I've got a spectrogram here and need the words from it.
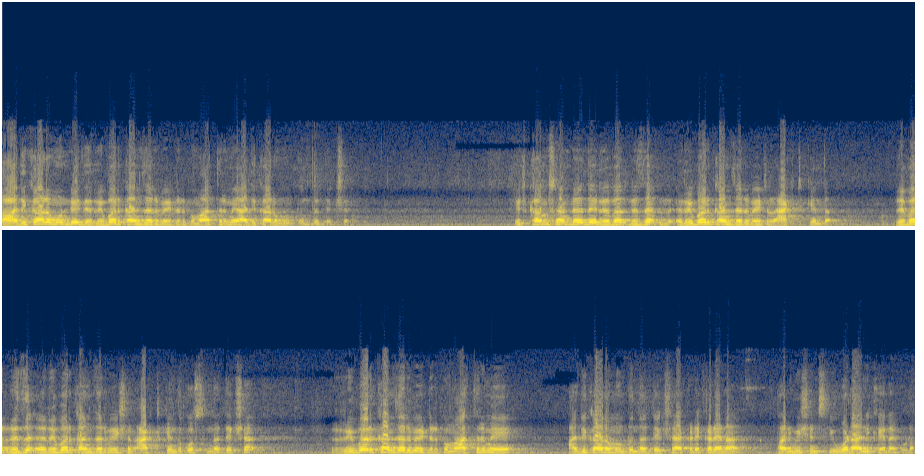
ఆ అధికారం ఉండేది రివర్ కన్జర్వేటర్కి మాత్రమే అధికారం ఉంటుంది అధ్యక్ష. It comes under the river river conservator act కింద. రివర్ రివర్ కన్జర్వేషన్ యాక్ట్ కిందకు వస్తుంది అధ్యక్ష. రివర్ కన్జర్వేటర్కు మాత్రమే అధికారం ఉంటుంది అధ్యక్ష అక్కడ ఎక్కడైనా పర్మిషన్స్ ఇవ్వడానికైనా కూడా.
